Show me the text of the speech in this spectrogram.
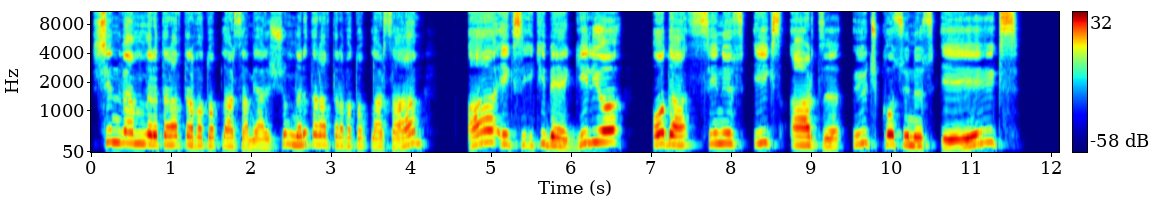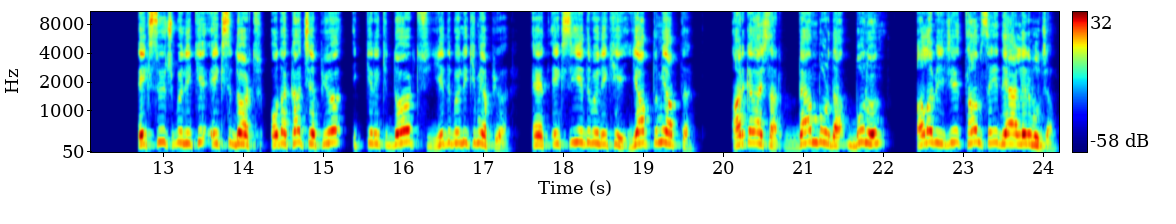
Şimdi ben bunları taraf tarafa toplarsam yani şunları taraf tarafa toplarsam a eksi 2b geliyor. O da sinüs x artı 3 kosinüs x eksi 3 bölü 2 eksi 4. O da kaç yapıyor? 2 kere 2 4 7 bölü 2 mi yapıyor? Evet eksi 7 bölü 2 yaptı mı yaptı. Arkadaşlar ben burada bunun alabileceği tam sayı değerleri bulacağım.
